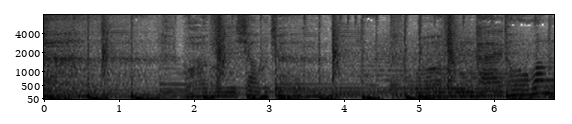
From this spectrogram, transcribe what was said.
了我们笑着我们抬头望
